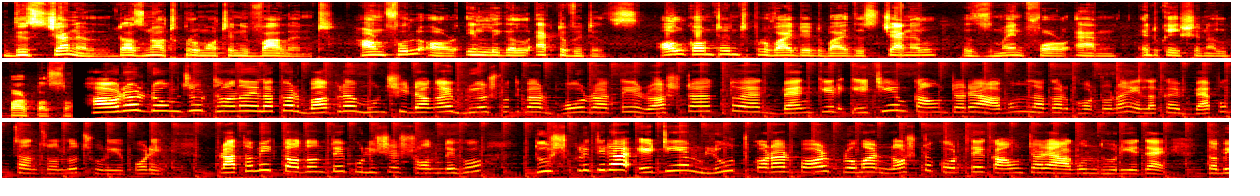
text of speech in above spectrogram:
This channel does not promote any violent, harmful, or illegal activities. All content provided by this channel is meant for an educational purpose. হাওড়ার ডোমজুর থানা এলাকার বাঁকড়া মুন্সিডাঙ্গায় বৃহস্পতিবার ভোর রাতে রাষ্ট্রায়ত্ত এক ব্যাংকের এটিএম কাউন্টারে আগুন লাগার ঘটনায় এলাকায় ব্যাপক চাঞ্চল্য ছড়িয়ে পড়ে প্রাথমিক তদন্তে পুলিশের সন্দেহ দুষ্কৃতীরা এটিএম লুট করার পর প্রমাণ নষ্ট করতে কাউন্টারে আগুন ধরিয়ে দেয়। তবে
